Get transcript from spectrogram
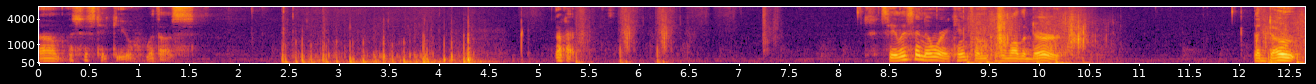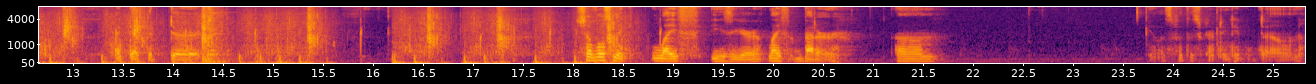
Um, let's just take you with us. Okay. See, at least I know where I came from because of all the dirt. The dirt. I got the dirt. shovels make life easier, life better. Um, yeah, let's put this crafting table down.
